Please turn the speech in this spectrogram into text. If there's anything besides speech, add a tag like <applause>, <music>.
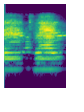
Thank you.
